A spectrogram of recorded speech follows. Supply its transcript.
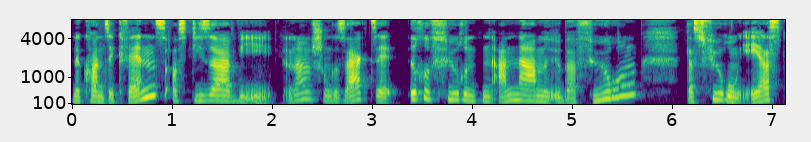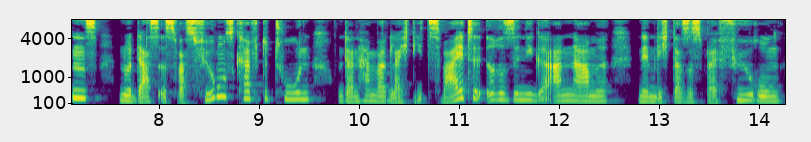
eine Konsequenz aus dieser, wie ne, schon gesagt, sehr irreführenden Annahme über Führung, dass Führung erstens nur das ist, was Führungskräfte tun. Und dann haben wir gleich die zweite irrsinnige Annahme, nämlich, dass es bei Führung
